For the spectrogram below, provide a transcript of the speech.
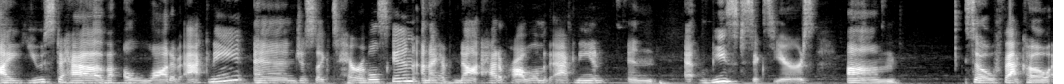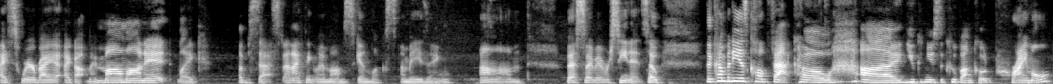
I used to have a lot of acne and just like terrible skin, and I have not had a problem with acne in, in at least six years. Um, so Fatco, I swear by it. I got my mom on it, like obsessed, and I think my mom's skin looks amazing Um, best I've ever seen it. So the company is called Fatco. Uh, you can use the coupon code Primal.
